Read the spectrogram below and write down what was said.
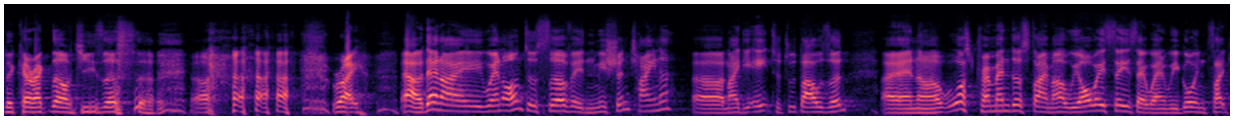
the character of Jesus. right. Uh, then I went on to serve in Mission China, uh, 98 to 2000, and uh, it was tremendous time. Uh. We always say that when we go inside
